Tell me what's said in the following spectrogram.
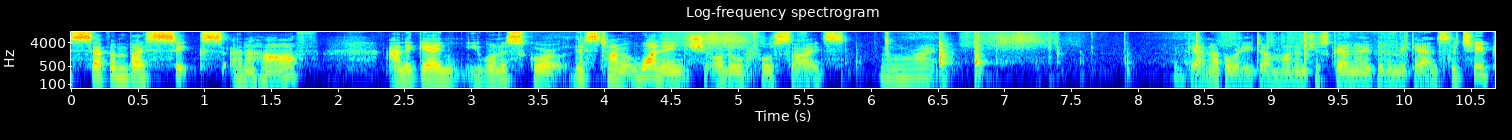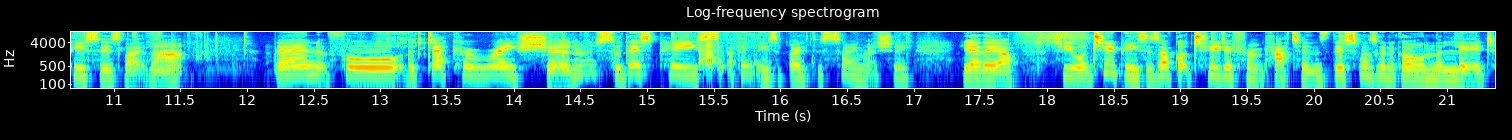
seven by six and a half. And again you want to score it this time at one inch on all four sides. All right. Again I've already done one I'm just going over them again. So two pieces like that. Then for the decoration so this piece I think these are both the same actually. Yeah they are. So you want two pieces. I've got two different patterns. This one's going to go on the lid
